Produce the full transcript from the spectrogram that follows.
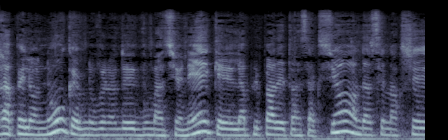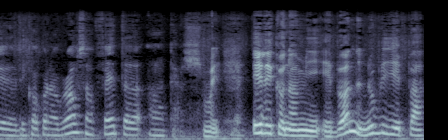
rappelons-nous que nous venons de vous mentionner que la plupart des transactions dans ce marché des Coconut Grove sont faites euh, en cash. Oui. Et l'économie est bonne. N'oubliez pas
